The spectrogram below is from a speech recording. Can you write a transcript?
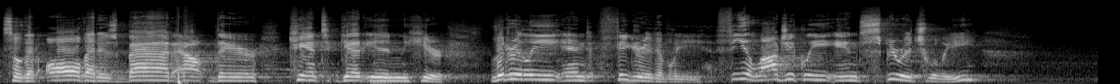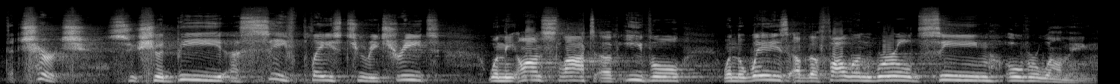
so that all that is bad out there can't get in here. Literally and figuratively, theologically and spiritually, the church should be a safe place to retreat when the onslaught of evil, when the ways of the fallen world seem overwhelming.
